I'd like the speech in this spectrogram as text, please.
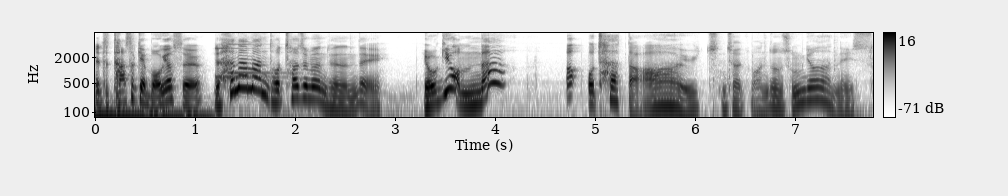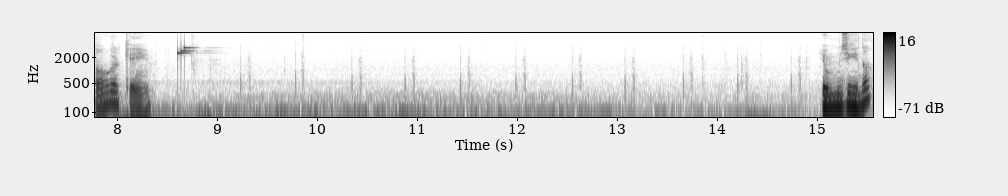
일단 다섯 개 먹였어요 하나만 더 찾으면 되는데 여기 없나? 어? 어 찾았다 아 여기 진짜 완전 숨겨놨네 이 썩을 게임 얘 움직이나?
